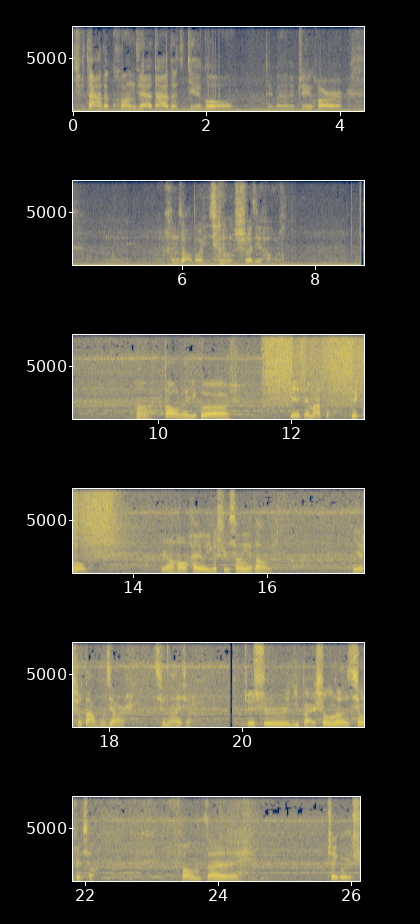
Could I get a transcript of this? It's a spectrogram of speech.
其实大的框架、大的结构，对吧？这块儿，很早都已经设计好了。啊，到了一个便携马桶 s a f Load，然后还有一个水箱也到了，也是大部件儿，去拿一下。这是一百升的清水箱，放在这个位置。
